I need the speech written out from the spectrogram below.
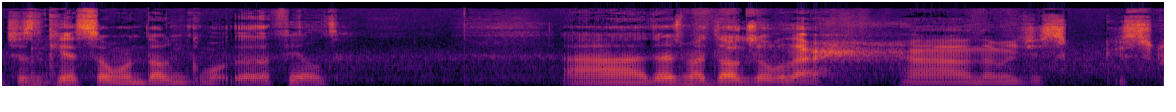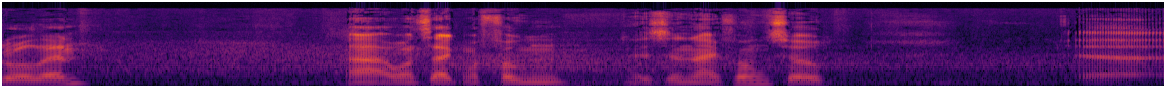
just in case someone doesn't come up to the field. Uh, there's my dogs over there. Uh, let me just scroll in. Uh, one sec, my phone is an iPhone, so uh,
